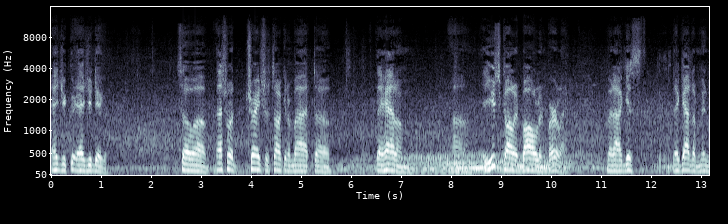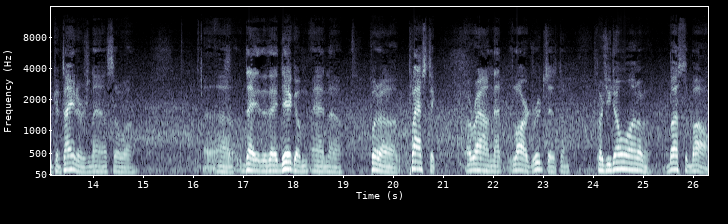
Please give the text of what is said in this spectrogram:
as you as you dig them. So uh, that's what Trace was talking about. Uh, they had them. Uh, they used to call it ball and burlap, but I guess they got them in containers now. So uh, uh, they they dig them and uh, put a plastic around that large root system because you don't want to bust the ball.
